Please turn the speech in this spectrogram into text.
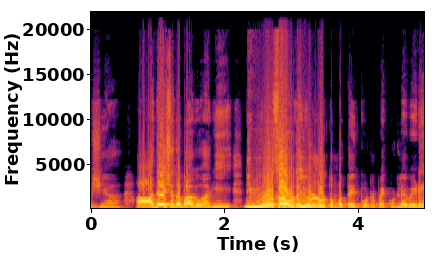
ವಿಷಯ. ಆ ಆದೇಶದ ಭಾಗವಾಗಿ ನೀವು ಏಳು ಸಾವಿರದ ಏಳ್ನೂರ ತೊಂಬತ್ತೈದು ಕೋಟಿ ರೂಪಾಯಿ ಕೊಡಲೇಬೇಡಿ.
